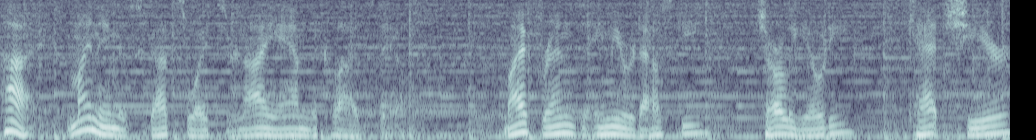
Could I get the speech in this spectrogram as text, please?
Hi, my name is Scott Schweitzer and I am the Clydesdale. My friends Amy Radowski, Charlie Yodi, Kat Shear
